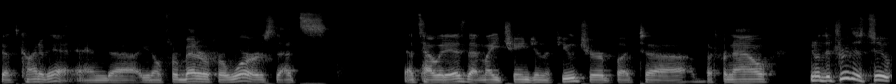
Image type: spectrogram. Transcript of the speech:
that's kind of it. And uh, you know, for better or for worse, that's that's how it is. That might change in the future, but uh, but for now, you know, the truth is too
